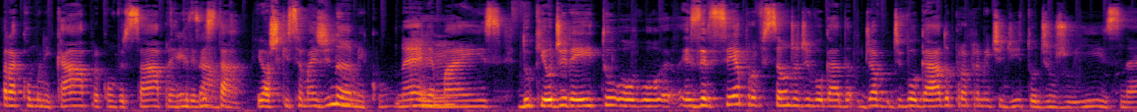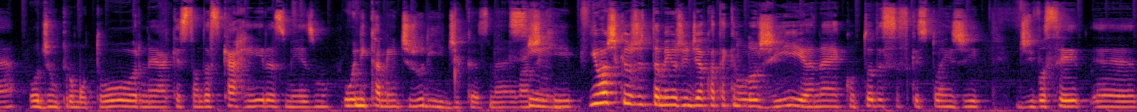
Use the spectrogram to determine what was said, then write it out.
para comunicar, para conversar, para Exato. entrevistar. Eu acho que isso é mais dinâmico, né? Ele é Uhum. mais do que o direito ou, ou exercer a profissão de advogado, de advogado propriamente dito, ou de um juiz, né? Ou de um promotor, né? A questão das carreiras mesmo, unicamente jurídicas, né? Eu acho Sim. que e eu acho que hoje também hoje em dia com a tecnologia, né? Com todas essas questões de, de você é,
